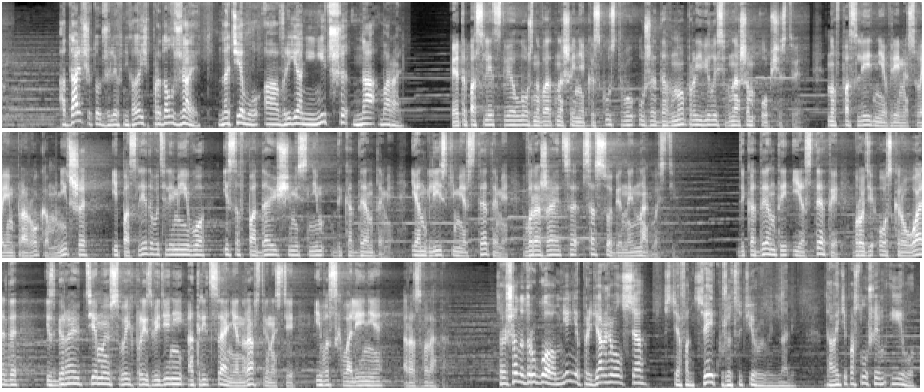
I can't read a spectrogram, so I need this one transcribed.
А дальше тот же Лев Николаевич продолжает на тему о влиянии Ницше на мораль. Это последствие ложного отношения к искусству уже давно проявилось в нашем обществе, но в последнее время своим пророком Ницше и последователями его, и совпадающими с ним декадентами и английскими эстетами выражается с особенной наглостью. Декаденты и эстеты, вроде Оскара Уальда, избирают темой своих произведений отрицание нравственности и восхваление разврата. Совершенно другого мнения придерживался Стефан Цвейк, уже цитируемый нами. Давайте послушаем и его.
